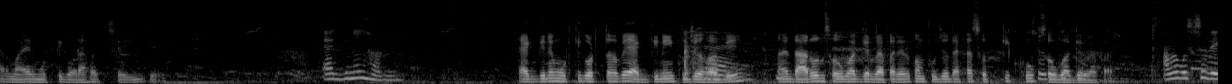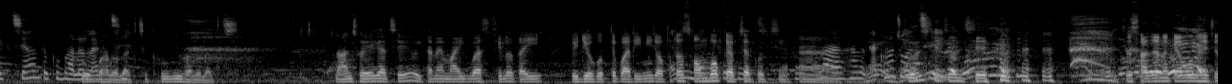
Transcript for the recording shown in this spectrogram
আর মায়ের মূর্তি গড়া হচ্ছে এই যে। একদিনেই হবে। একদিনে মূর্তি করতে হবে একদিনেই পুজো হবে। মানে দারুণ সৌভাগ্যের ব্যাপার এরকম পুজো দেখা সত্যি খুব সৌভাগ্যের ব্যাপার। আমরা বসে দেখছি না তো খুব ভালো খুব ভালো লাগছে। লাগছে খুবই ভালো লাগছে। লাঞ্চ হয়ে গেছে ওইখানে মাইক বাস ছিল তাই ভিডিও করতে পারিনি যতটা সম্ভব ক্যাপচার করছি হ্যাঁ। না হ্যাঁ, এখনও চলছে চলছে। চলছে। তো সাজানো কেমন হয়েছে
